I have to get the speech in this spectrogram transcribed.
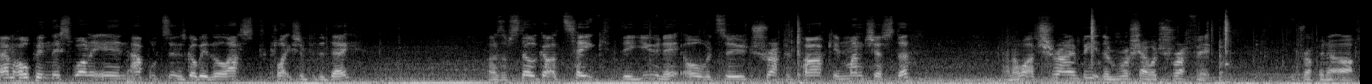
I'm hoping this one in Appleton is going to be the last collection for the day. As I've still got to take the unit over to Trafford Park in Manchester. And I want to try and beat the rush hour traffic dropping it off.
